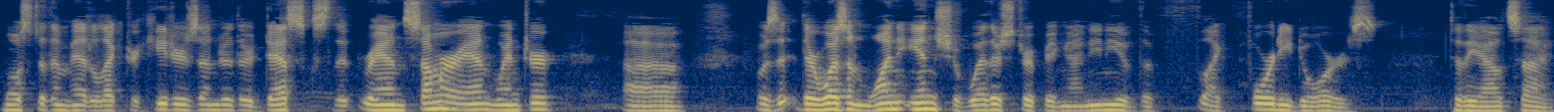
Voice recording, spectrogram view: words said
Most of them had electric heaters under their desks that ran summer and winter. Uh, was there wasn't one inch of weather stripping on any of the like 40 doors to the outside.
